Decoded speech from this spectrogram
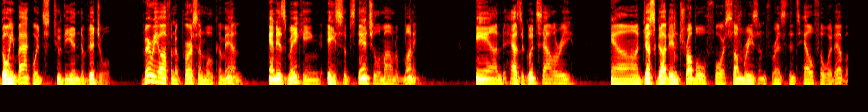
going backwards to the individual. Very often, a person will come in and is making a substantial amount of money and has a good salary and just got in trouble for some reason, for instance, health or whatever.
